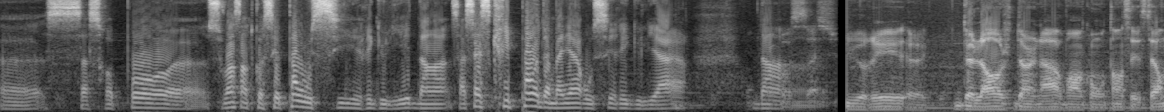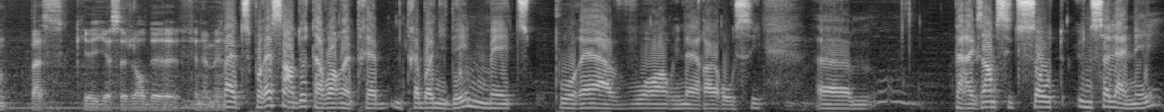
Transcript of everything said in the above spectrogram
euh, ça sera pas euh, souvent en tout cas c'est pas aussi régulier dans ça s'inscrit pas de manière aussi régulière dans s'assurer euh, de l'âge d'un arbre en comptant ses cernes parce qu'il y a ce genre de phénomène. Ben, tu pourrais sans doute avoir un très, une très bonne idée mais tu pourrais avoir une erreur aussi. par exemple si tu sautes une seule année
